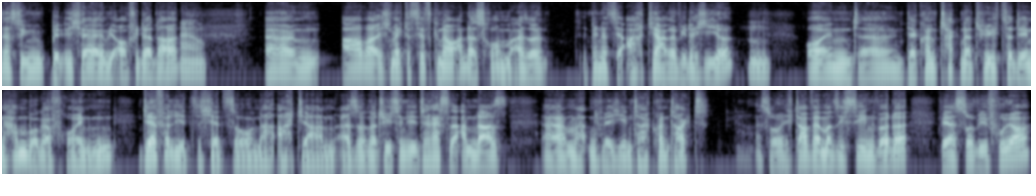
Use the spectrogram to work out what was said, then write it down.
Deswegen bin ich ja irgendwie auch wieder da. Ja. Ähm, aber ich merke das jetzt genau andersrum. Also ich bin jetzt ja acht Jahre wieder hier. Hm. Und äh, der Kontakt natürlich zu den Hamburger Freunden, der verliert sich jetzt so nach acht Jahren. Also natürlich sind die Interessen anders. Ähm, man hat nicht mehr jeden Tag Kontakt. Also ich glaube, wenn man sich sehen würde, wäre es so wie früher.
